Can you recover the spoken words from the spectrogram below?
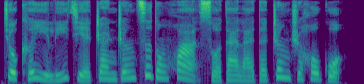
就可以理解战争自动化所带来的政治后果。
